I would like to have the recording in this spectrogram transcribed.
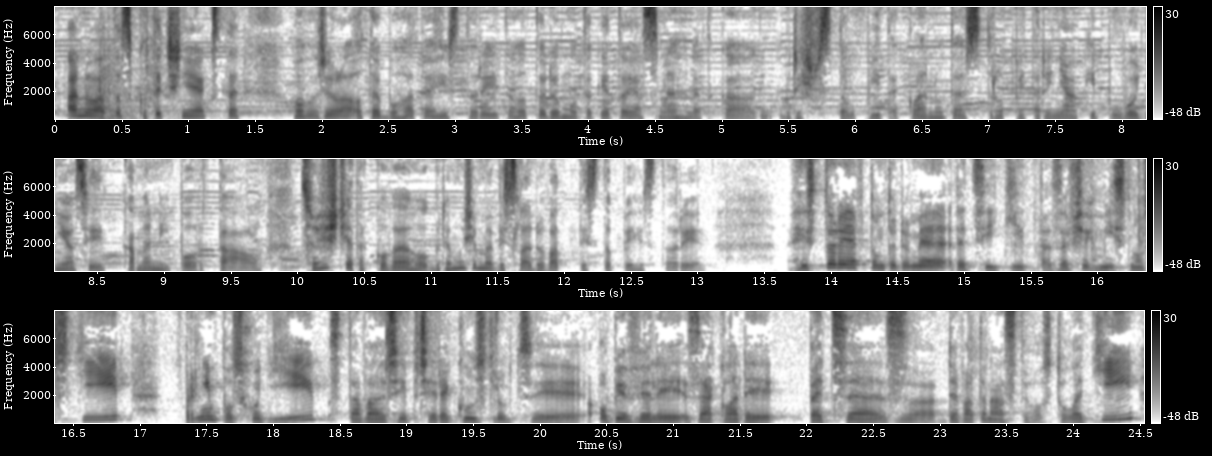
Ano, a to skutečně, jak jste hovořila o té bohaté historii tohoto domu, tak je to jasné hnedka, když vstoupíte, klenuté stropy, tady nějaký původní asi kamenný portál. Co ještě takového, kde můžeme vysledovat ty stopy historie? Historie v tomto domě jde cítit ze všech místností. V prvním poschodí stavaři při rekonstrukci objevili základy pece z 19. století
